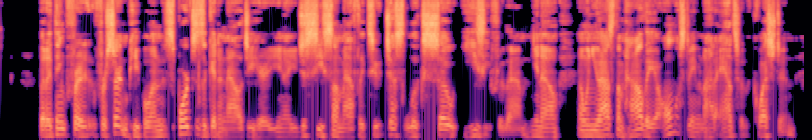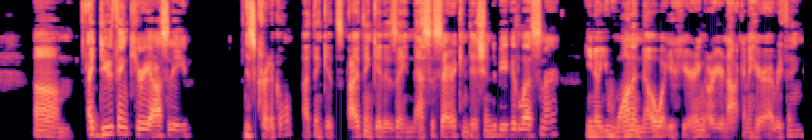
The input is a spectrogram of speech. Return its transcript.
But I think for, for certain people, and sports is a good analogy here, you know, you just see some athletes who it just looks so easy for them, you know, and when you ask them how, they almost don't even know how to answer the question. Um, I do think curiosity is critical. I think it's, I think it is a necessary condition to be a good listener. You know, you want to know what you're hearing or you're not going to hear everything.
